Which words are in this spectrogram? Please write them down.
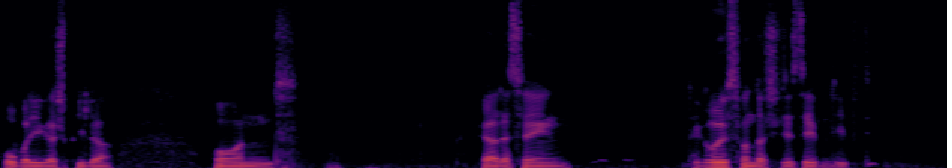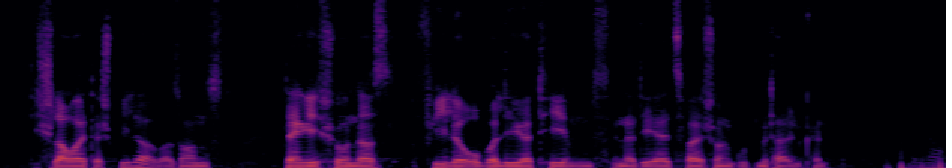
Oberligaspieler. Und ja, deswegen der größte Unterschied ist definitiv die Schlauheit der Spieler, aber sonst denke ich schon, dass viele Oberliga-Teams in der DL2 schon gut mithalten können. Genau.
